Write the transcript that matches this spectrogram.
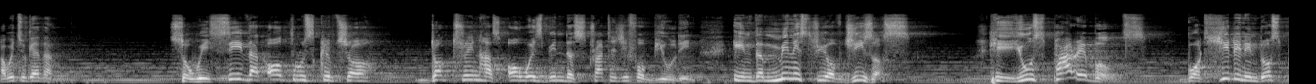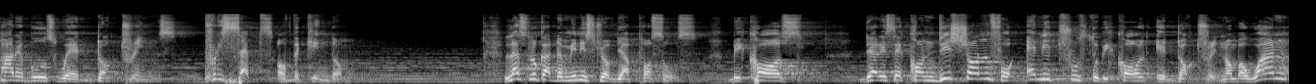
Are we together? So we see that all through scripture, doctrine has always been the strategy for building. In the ministry of Jesus, he used parables, but hidden in those parables were doctrines, precepts of the kingdom. Let's look at the ministry of the apostles because there is a condition for any truth to be called a doctrine. Number one,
